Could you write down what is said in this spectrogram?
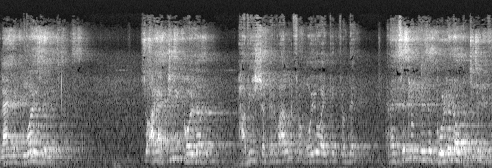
land in Goa is very expensive. So I actually called up Bhavish Agarwal from Oyo, I think from there. And I said, look, there's a golden opportunity.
